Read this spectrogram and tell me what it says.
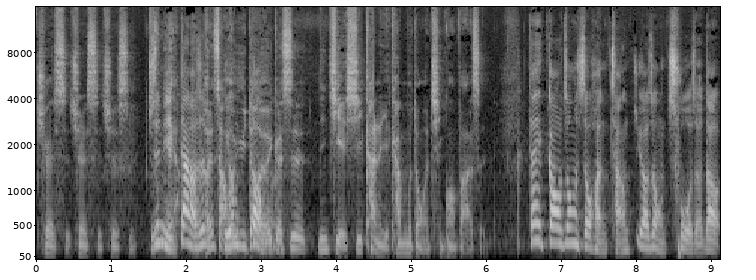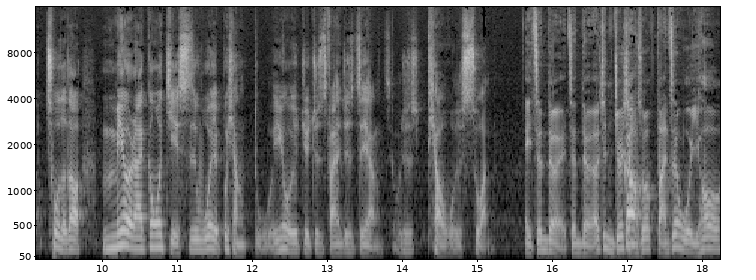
确实，确实，确实，就是你大老师很少会遇到有一个是你解析看了也看不懂的情况发生。但是高中的时候很常遇到这种挫折，到挫折到没有人来跟我解释，我也不想读，因为我就觉得就是反正就是这样子，我就是跳过就算了。哎、欸，真的哎，真的，而且你就想说，反正我以后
